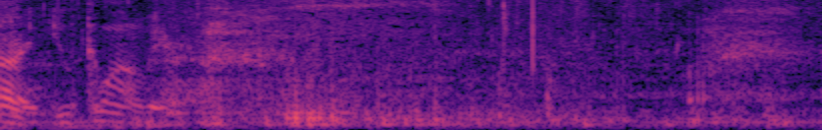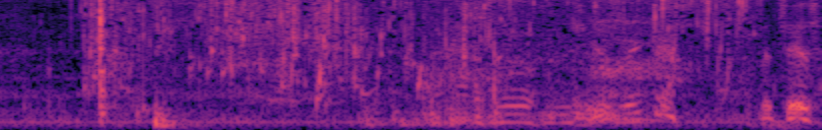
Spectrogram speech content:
All right, you come on over here. Oh, there she is right there. That's his.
